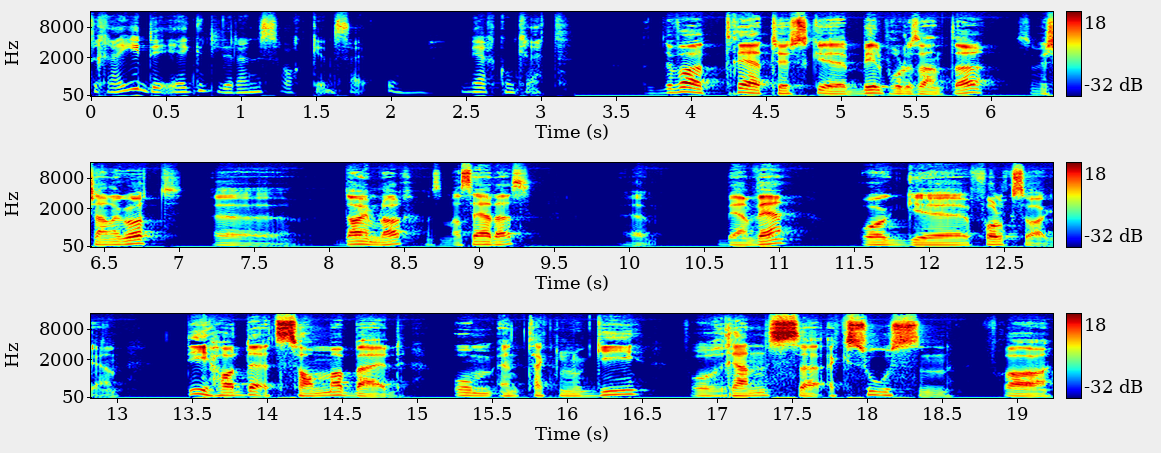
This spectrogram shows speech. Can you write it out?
dreide egentlig denne saken seg om, mer konkret? Det var tre tyske bilprodusenter som vi kjenner godt. Eh, Daimler, altså Mercedes, eh, BMW og eh, Volkswagen. De hadde et samarbeid om en teknologi for å rense eksosen fra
